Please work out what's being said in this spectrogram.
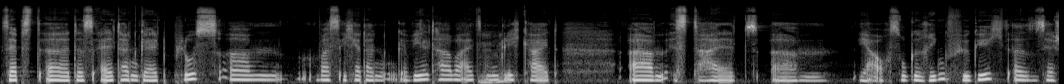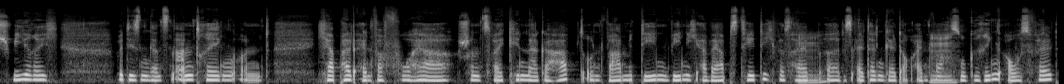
selbst äh, das Elterngeld Plus, ähm, was ich ja dann gewählt habe als mhm. Möglichkeit, ähm, ist halt ähm, ja auch so geringfügig, also sehr schwierig mit diesen ganzen Anträgen und ich habe halt einfach vorher schon zwei Kinder gehabt und war mit denen wenig erwerbstätig, weshalb mhm. äh, das Elterngeld auch einfach mhm. so gering ausfällt,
